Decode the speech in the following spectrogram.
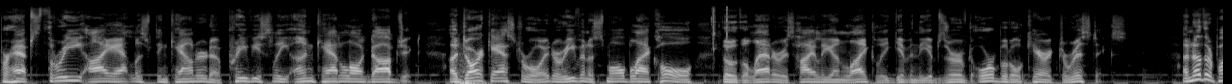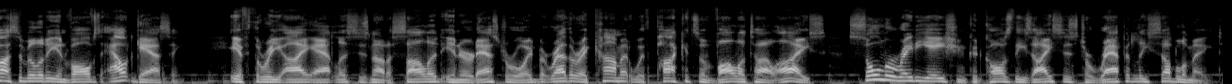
Perhaps 3I Atlas encountered a previously uncatalogued object, a dark asteroid or even a small black hole, though the latter is highly unlikely given the observed orbital characteristics. Another possibility involves outgassing. If 3I Atlas is not a solid, inert asteroid, but rather a comet with pockets of volatile ice, solar radiation could cause these ices to rapidly sublimate,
